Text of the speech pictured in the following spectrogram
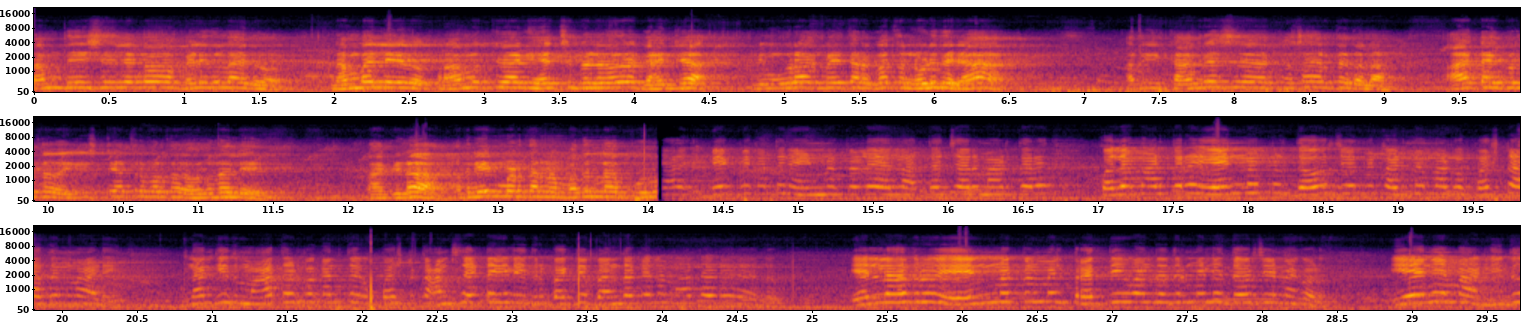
ನಮ್ಮ ದೇಶದಲ್ಲೇನೋ ಬೆಳೆದಿಲ್ಲ ಇದು. ನಮ್ಮಲ್ಲಿ ಇದು ಪ್ರಾಮುಖ್ಯವಾಗಿ ಹೆಚ್ಚು ಬೆಳೆಯೋದ್ರೆ ಗಾಂಜಾ. ನಿಮ್ಮ ಊರಾಗ ಬೆಳಿತಾರೆ ಗೊತ್ತು? ನೋಡಿದಿರಾ ಅದು ಈ ಕಾಂಗ್ರೆಸ್ ಕಸ ಇರ್ತದಲ್ಲ, ಆ ಟೈಪ್ ಇರ್ತದೆ. ಇಷ್ಟು ಹತ್ರ ಬರ್ತದೆ ಹೊಲದಲ್ಲಿ. ಆ ಗಿಡ ಅದನ್ನೇನು ಮಾಡ್ತಾರೆ? ನಮ್ಮ ಮೊದಲ ಪೂರ್ವ ಬೇಕು ಬೇಕಂತ ಹೆಣ್ಮಕ್ಳು ಎಲ್ಲ ಅತ್ಯಾಚಾರ ಮಾಡ್ತಾರೆ, ಕೊಲೆ ಮಾಡ್ತಾರೆ. ಹೆಣ್ಮಕ್ಳು ದೌರ್ಜನ್ಯ ಕಡಿಮೆ ಮಾಡ್ಬೇಕು. ಫಸ್ಟ್ ಅದನ್ನ ಮಾಡಿ. ನನ್ಗೆ ಇದು ಮಾತಾಡ್ಬೇಕಂತ ಫಸ್ಟ್ ಕಾನ್ಸೆಪ್ಟೇ ಇಲ್ಲ ಇದ್ರ ಬಗ್ಗೆ ಬಂದಾಗಲೇ ಮಾತಾಡಿರೋದು. ಎಲ್ಲಾದರೂ ಹೆಣ್ಮಕ್ಳ ಮೇಲೆ ಪ್ರತಿ ಒಂದದ್ರ ಮೇಲೆ ದೌರ್ಜನ್ಯಗಳು. ಏನೇ ಮಾಡಲಿ, ಇದು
